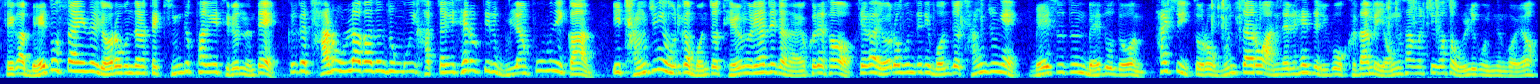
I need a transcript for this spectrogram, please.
제가 매도 사인을 여러분들한테 긴급하게 드렸는데 그러니까 잘 올라가던 종목이 갑자기 세력들이 물량 뽑으니까 이 장중에 우리가 먼저 대응을 해야 되잖아요. 그래서 제가 여러분들이 먼저 장중에 매수든 매도든 할 수 있도록 문자로 안내를 해드리고 그 다음에 영상을 찍어서 올리고 있는 거예요.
